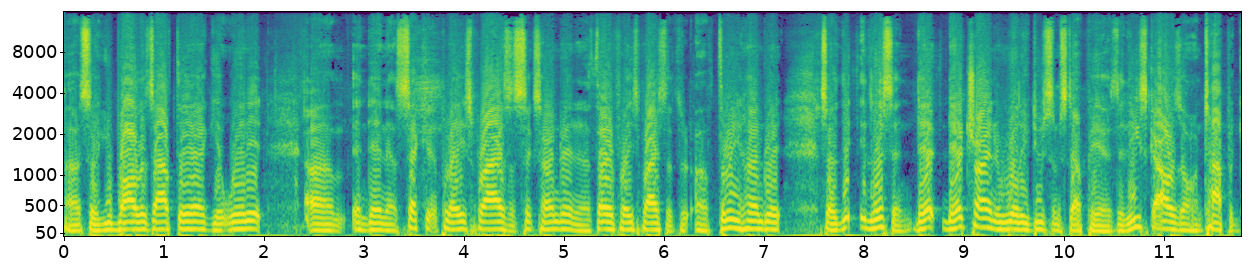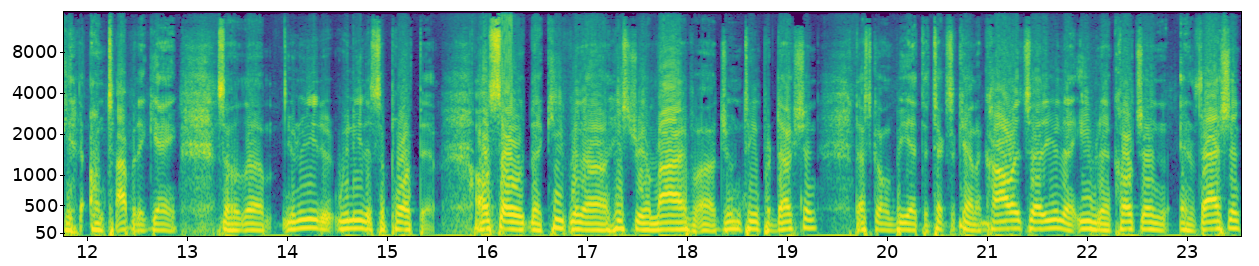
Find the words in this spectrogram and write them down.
Uh, so you ballers out there, get with it. Um, and then a second place prize of six hundred, and a third place prize of, th- of three hundred. So th- listen, they're they're trying to really do some stuff here. So these scholars are on top of get, on top of the game. So um, you need to, we need to support them. Also, the keeping uh, history alive uh, Juneteenth production. That's going to be at the Texarkana College, uh, evening of culture and, and fashion.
